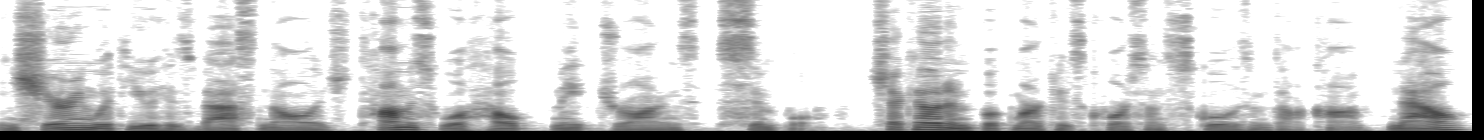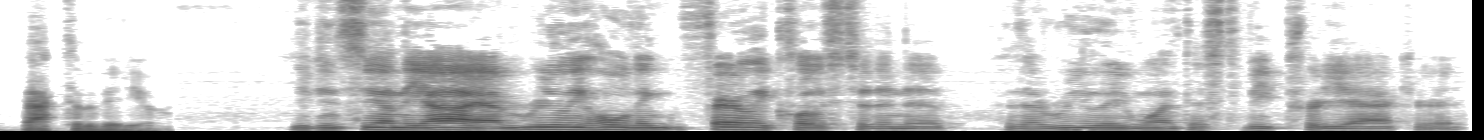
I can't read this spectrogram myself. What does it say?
in sharing with you his vast knowledge, Thomas will help make drawings simple. Check out and bookmark his course on schoolism.com. Now, back to the video. You can see on the eye, I'm really holding fairly close to the nib because I really want this to be pretty accurate.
